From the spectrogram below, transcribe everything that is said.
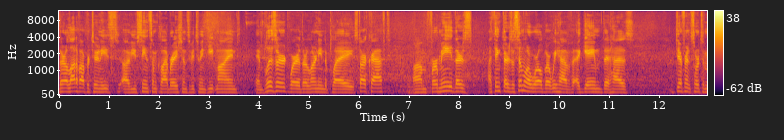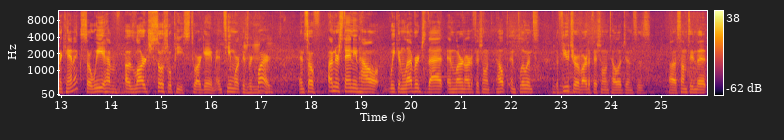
there are a lot of opportunities. Uh, you've seen some collaborations between DeepMind and Blizzard where they're learning to play StarCraft. Um, for me, there's, I think there's a similar world where we have a game that has different sorts of mechanics. So we have a large social piece to our game and teamwork is required. And so understanding how we can leverage that and learn artificial, help influence the future of artificial intelligence is uh, something that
